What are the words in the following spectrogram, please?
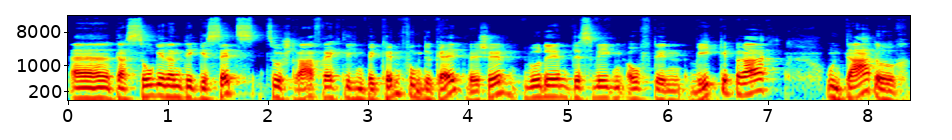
Äh, das sogenannte Gesetz zur strafrechtlichen Bekämpfung der Geldwäsche wurde deswegen auf den Weg gebracht und dadurch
